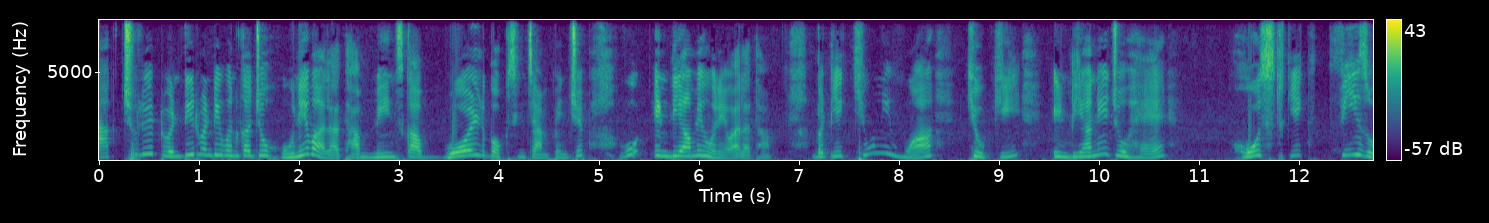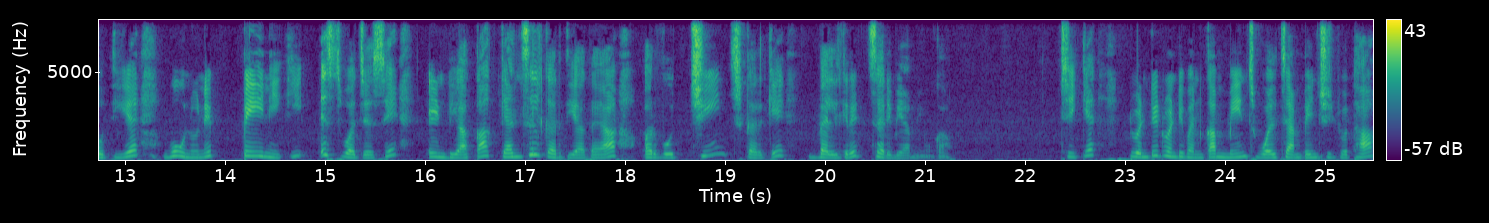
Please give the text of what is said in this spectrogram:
एक्चुअली 2021 का जो होने वाला था मेंस का वर्ल्ड बॉक्सिंग चैम्पियनशिप वो इंडिया में होने वाला था. बट ये क्यों नहीं हुआ? क्योंकि इंडिया ने जो है होस्ट की एक फ़ीस होती है वो उन्होंने पे नहीं की। इस वजह से इंडिया का कैंसिल कर दिया गया और वो चेंज करके बेलग्रेड सर्बिया में होगा। ठीक है? 2021 का मेंस वर्ल्ड चैम्पियनशिप जो था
